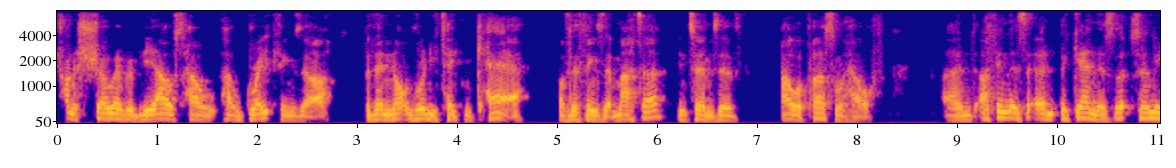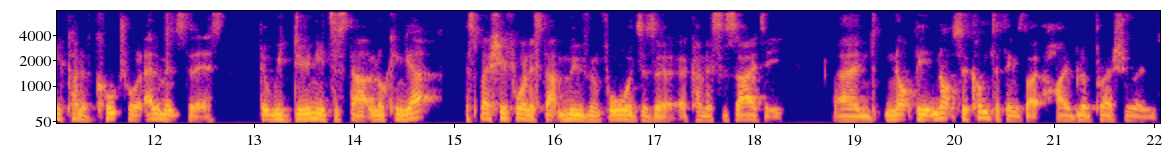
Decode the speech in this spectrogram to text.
trying to show everybody else how, how great things are, but then not really taking care of the things that matter in terms of our personal health. And I think there's, again, there's so many kind of cultural elements to this that we do need to start looking at, especially if we want to start moving forwards as a, a kind of society and not be, not succumb to things like high blood pressure and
